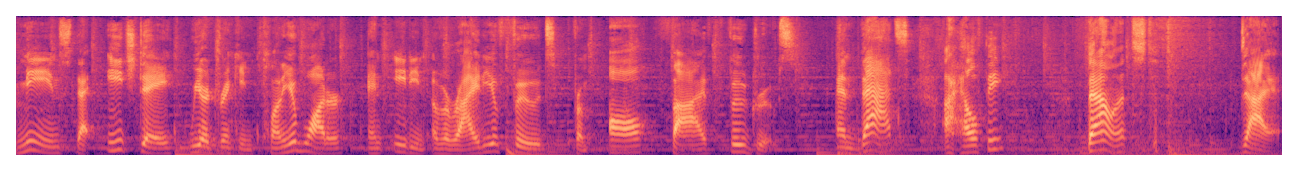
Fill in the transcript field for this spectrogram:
means that each day we are drinking plenty of water and eating a variety of foods from all five food groups. And that's a healthy, balanced diet.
